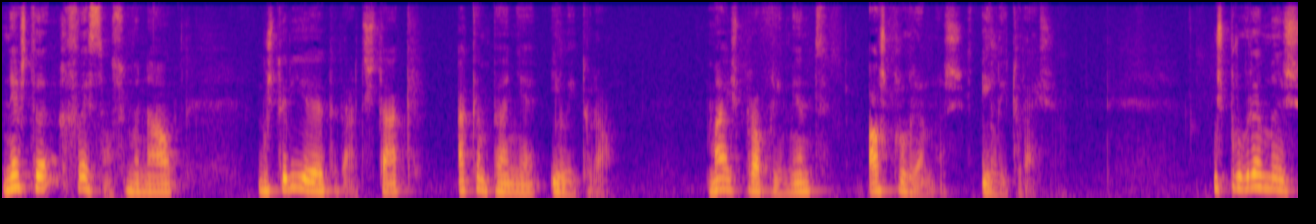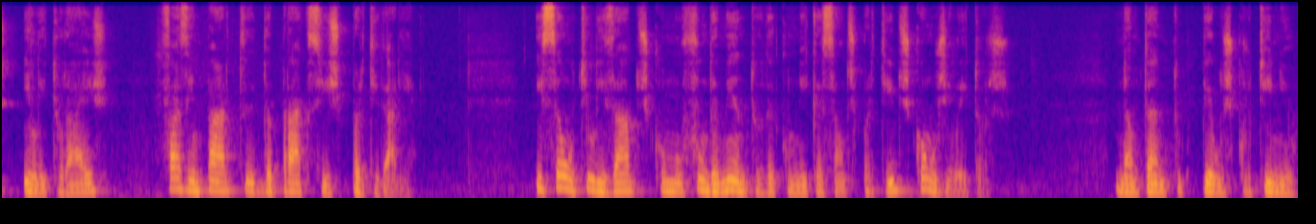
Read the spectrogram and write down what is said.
Nesta reflexão semanal, gostaria de dar destaque à campanha eleitoral, mais propriamente aos programas eleitorais. Os programas eleitorais fazem parte da praxis partidária e são utilizados como fundamento da comunicação dos partidos com os eleitores. Não tanto pelo escrutínio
